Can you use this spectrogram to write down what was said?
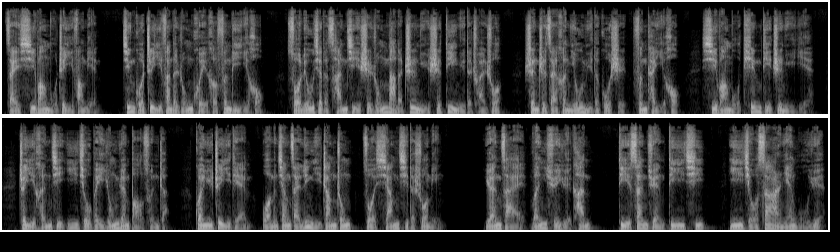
在西王母这一方面，经过这一番的融汇和分离以后，所留下的残迹是容纳了织女是帝女的传说。甚至在和牛女的故事分开以后，西王母天地之女也，这一痕迹依旧被永远保存着。关于这一点，我们将在另一章中做详细的说明。原载《文学月刊》第三卷第一期，一九三二年五月。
